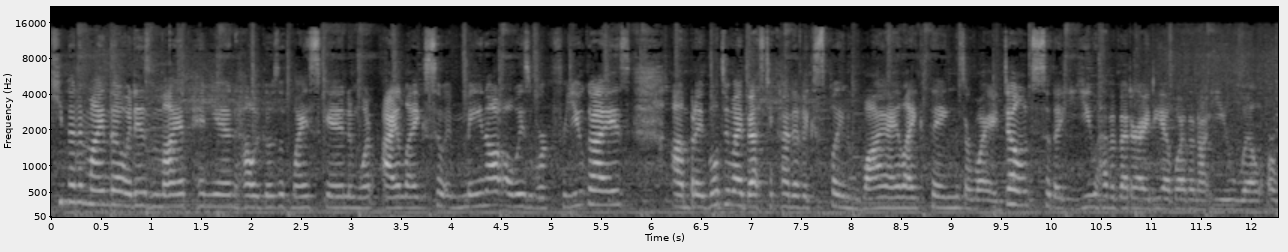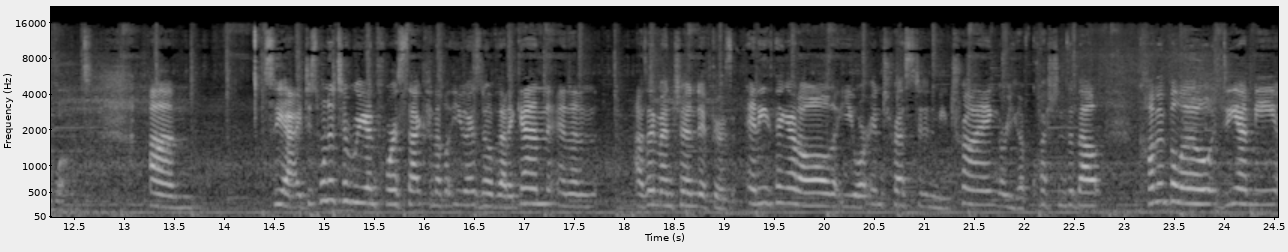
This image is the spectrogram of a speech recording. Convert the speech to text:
Keep that in mind though, it is my opinion, how it goes with my skin and what I like, so it may not always work for you guys, um, but I will do my best to kind of explain why I like things or why I don't so that you have a better idea of whether or not you will or won't. Um, so yeah, I just wanted to reinforce that, kind of let you guys know of that again, and then as I mentioned, if there's anything at all that you are interested in me trying or you have questions about, comment below, DM me,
